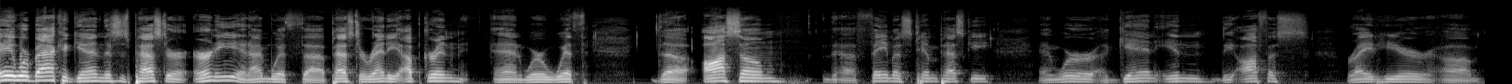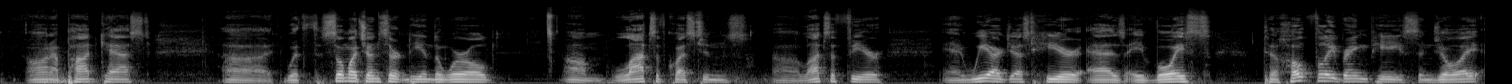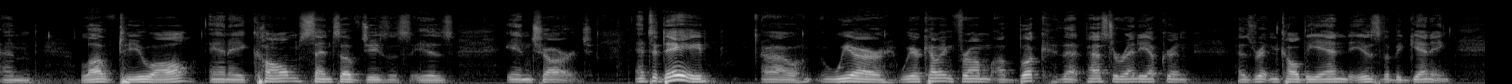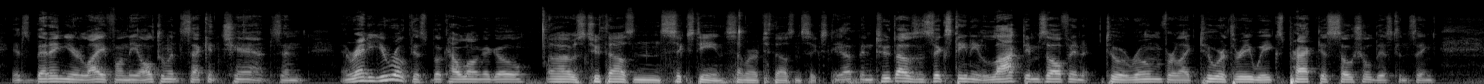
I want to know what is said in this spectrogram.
Hey, we're back again. This is Pastor Ernie, and I'm with uh, Pastor Randy Upgren, and we're with the awesome, the famous Tim Pesky, and we're again in the office right here um, on a podcast uh, with so much uncertainty in the world, um, lots of questions, uh, lots of fear, and we are just here as a voice to hopefully bring peace and joy and love to you all and a calm sense of Jesus is in charge. And today uh, we are we are coming from a book that Pastor Randy Upgren has written called "The End Is the Beginning." It's betting your life on the ultimate second chance. And and Randy, you wrote this book how long ago? Uh, it was 2016, summer of 2016. Yep. In 2016, he locked himself into a room for like two or three weeks, practiced social distancing,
